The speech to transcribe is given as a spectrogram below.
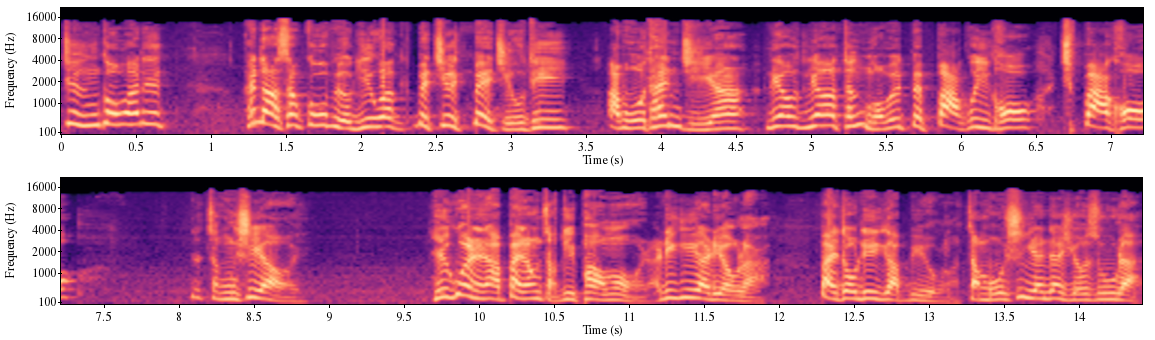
正讲啊，你迄垃圾股票叫我要借爬上天，啊无趁钱啊！了了，汤我要八百几块，一百块。那真笑诶！迄款人阿拜拢绝对泡沫啦，你去遐录啦，拜托你入庙啦，十无四人才小输啦，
